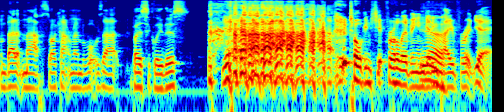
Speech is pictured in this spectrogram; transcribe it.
I'm bad at math, so I can't remember what was that. Basically, this. Yeah. Talking shit for a living and getting Yeah. paid for it. Yeah.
